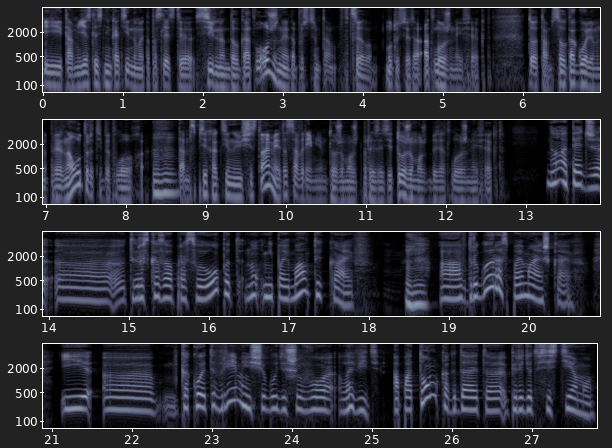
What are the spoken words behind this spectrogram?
И там, если с никотином это последствия сильно долгоотложенные, допустим, там в целом, ну, то есть это отложенный эффект, то там с алкоголем, например, на утро тебе плохо, Мгм. там с психоактивными веществами это со временем тоже может произойти, тоже может быть отложенный эффект. Но опять же, э, ты рассказал про свой опыт. Ну, не поймал ты кайф. Мгм. А в другой раз поймаешь кайф. И э, какое-то время еще будешь его ловить. А потом, когда это перейдет в систему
